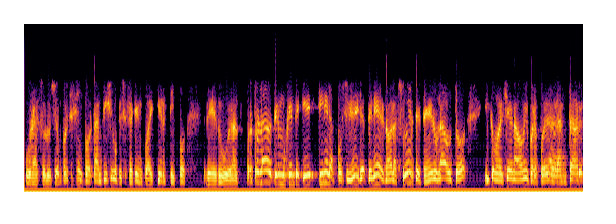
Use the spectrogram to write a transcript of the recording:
una solución. Por eso es importantísimo que se saquen cualquier tipo de duda. Por otro lado, tenemos gente que tiene la posibilidad de tener, ¿no? La suerte de tener un auto y, como decía Naomi, para poder adelantar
